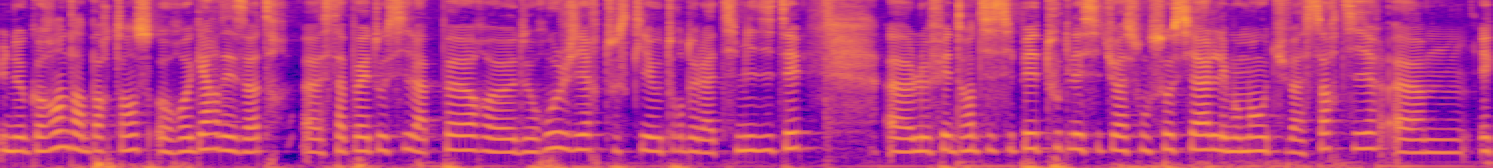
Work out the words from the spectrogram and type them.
une grande importance au regard des autres. Euh, ça peut être aussi la peur euh, de rougir, tout ce qui est autour de la timidité, euh, le fait d'anticiper toutes les situations sociales, les moments où tu vas sortir. et,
